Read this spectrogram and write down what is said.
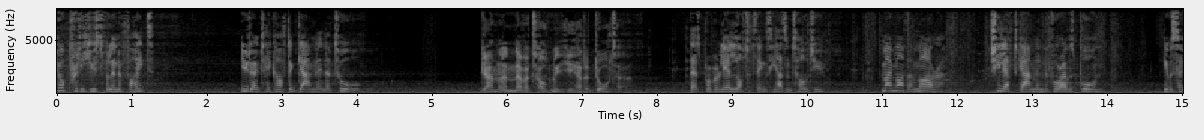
You're pretty useful in a fight. You don't take after Gamlen at all. Gamlen never told me he had a daughter. There's probably a lot of things he hasn't told you. My mother, Mara. She left Gamlen before I was born. He was so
